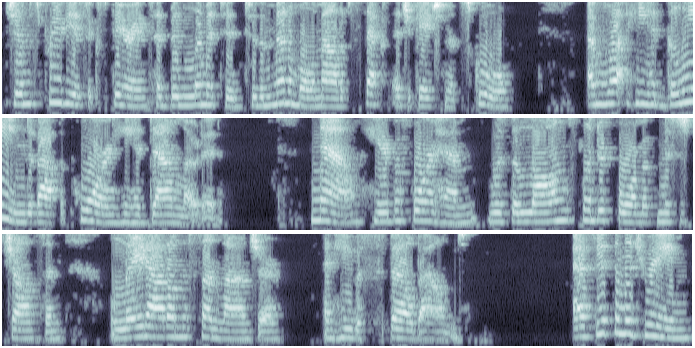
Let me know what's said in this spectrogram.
Jim's previous experience had been limited to the minimal amount of sex education at school, and what he had gleaned about the porn he had downloaded. Now, here before him was the long, slender form of Mrs. Johnson laid out on the sun lounger, and he was spellbound. As if in a dream,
